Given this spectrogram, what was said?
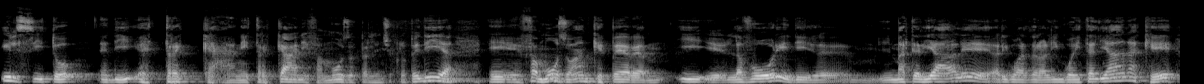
il sito di eh, Treccani, Treccani famoso per l'enciclopedia e famoso anche per um, i eh, lavori, di, eh, il materiale riguardo alla lingua italiana che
